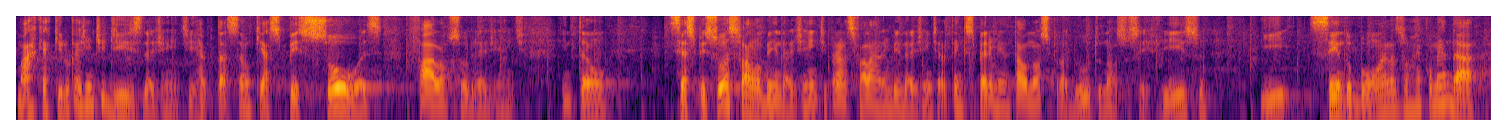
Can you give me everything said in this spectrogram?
marca aquilo que a gente diz da gente, e reputação que as pessoas falam sobre a gente. Então, se as pessoas falam bem da gente, para elas falarem bem da gente, elas têm que experimentar o nosso produto, o nosso serviço, e sendo bom, elas vão recomendar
